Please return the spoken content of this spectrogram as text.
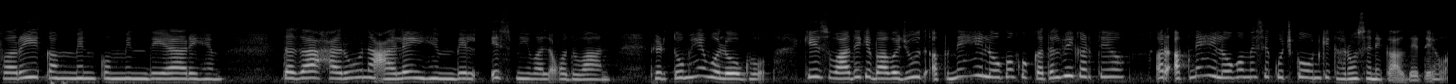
فریقا منکم من دیارہم تزاحرون علیہم بالاسم والعدوان۔ پھر تم ہی وہ لوگ ہو کہ اس وعدے کے باوجود اپنے ہی لوگوں کو قتل بھی کرتے ہو اور اپنے ہی لوگوں میں سے کچھ کو ان کے گھروں سے نکال دیتے ہو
